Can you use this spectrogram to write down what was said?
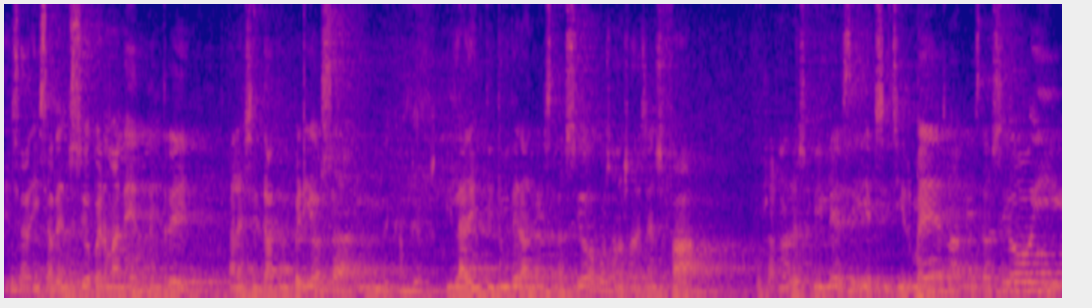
aquesta tensió permanent entre la necessitat imperiosa i, i la lentitud de l'administració pues, a nosaltres ens fa posar-nos les piles i exigir més l'administració i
